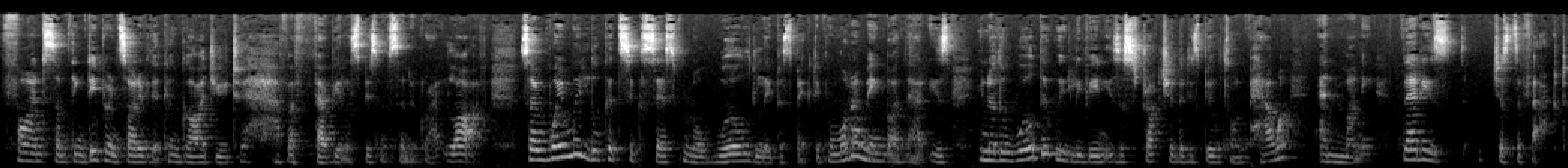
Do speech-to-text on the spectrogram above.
find something deeper inside of you that can guide you to have a fabulous business and a great life. So, when we look at success from a worldly perspective, and what I mean by that is, you know, the world that we live in is a structure that is built on power and money. That is just a fact.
